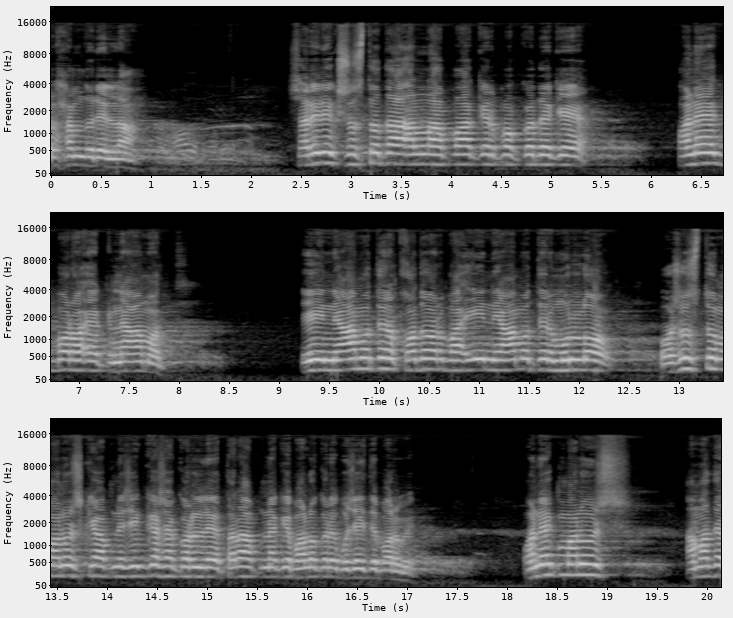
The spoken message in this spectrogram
আলহামদুলিল্লাহ। শারীরিক সুস্থতা আল্লাহ পাকের পক্ষ থেকে অনেক বড় এক নিয়ামত। এই নিয়ামতের কদর বা এই নিয়ামতের মূল্য অসুস্থ মানুষকে আপনি জিজ্ঞাসা করলে তারা আপনাকে ভালো করে বুঝাইতে পারবে। অনেক মানুষ আমাদের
